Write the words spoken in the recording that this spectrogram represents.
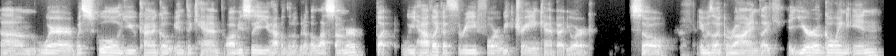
Um, where with school, you kind of go into camp. Obviously, you have a little bit of a less summer, but we have like a three, four week training camp at York. So it was a grind. Like you're going in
